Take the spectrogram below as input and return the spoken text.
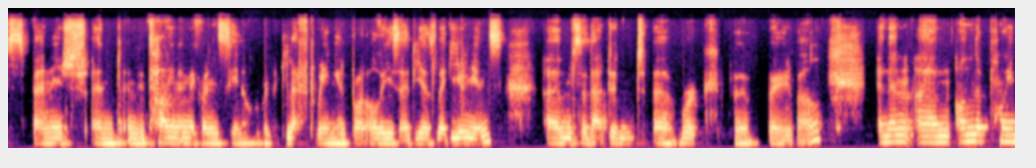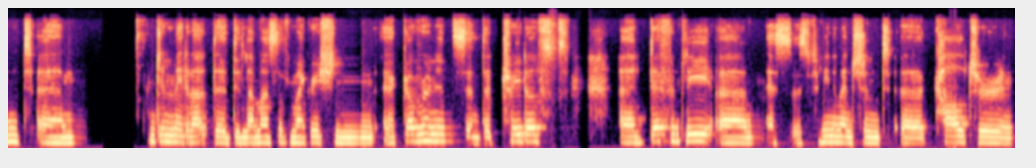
Spanish and, and Italian immigrants, you know, who were like left wing and brought all these ideas like unions. Um, so that didn't uh, work uh, very well. And then um, on the point um, Jim made about the dilemmas of migration uh, governance and the trade offs, uh, definitely, um, as, as Feline mentioned, uh, culture and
